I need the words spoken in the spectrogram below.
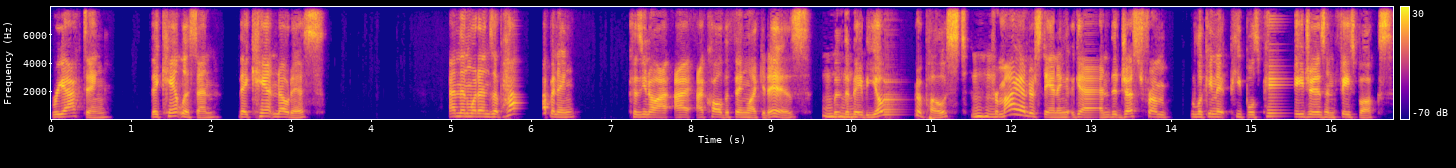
reacting. They can't listen. They can't notice. And then what ends up hap- happening, because you know, I, I I call the thing like it is with the baby Yoda post. Mhm. From my understanding, again, that just from looking at people's pages and Facebooks,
